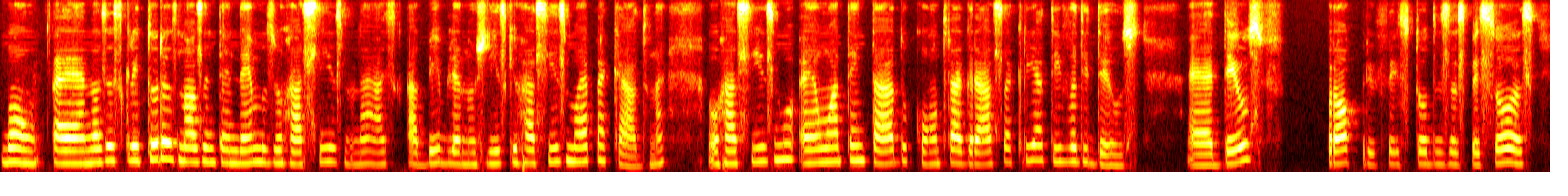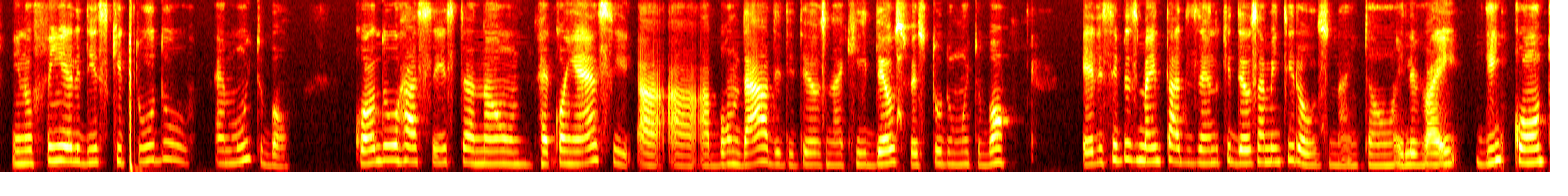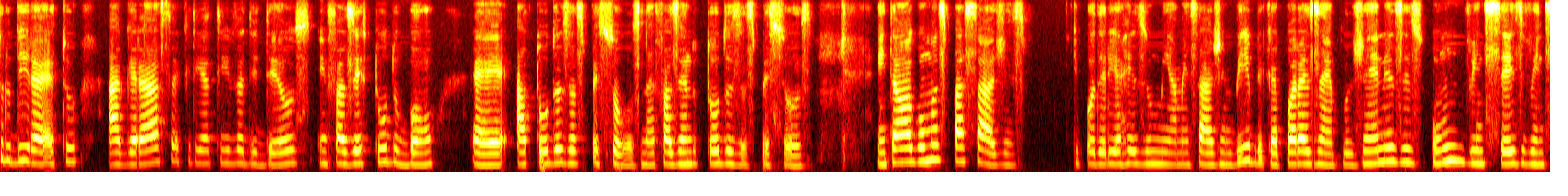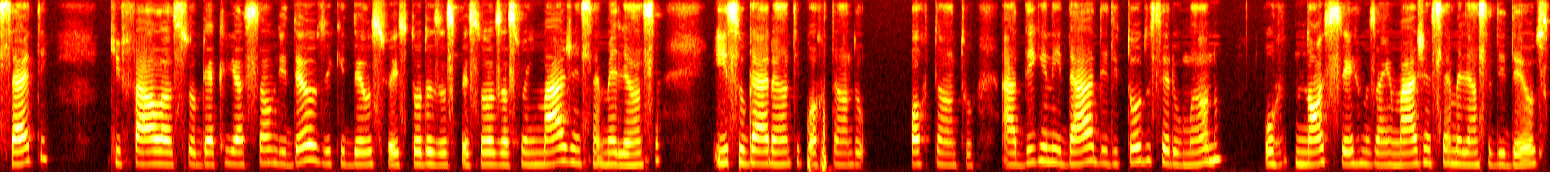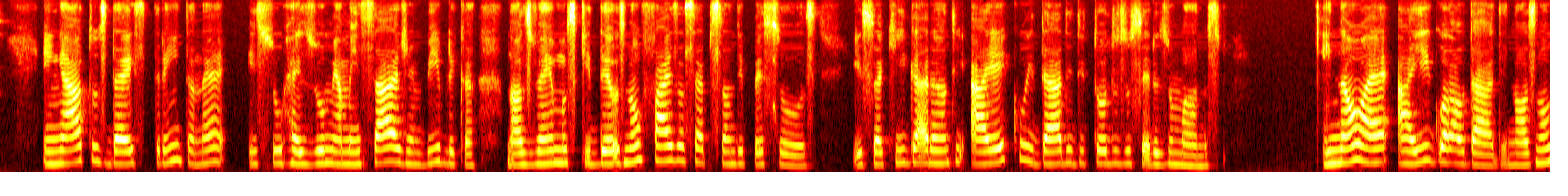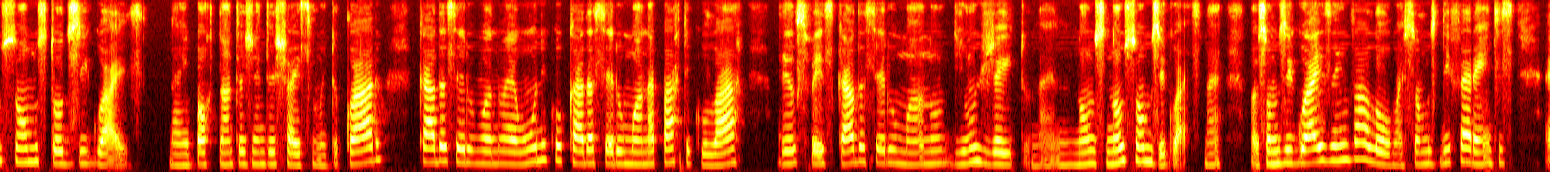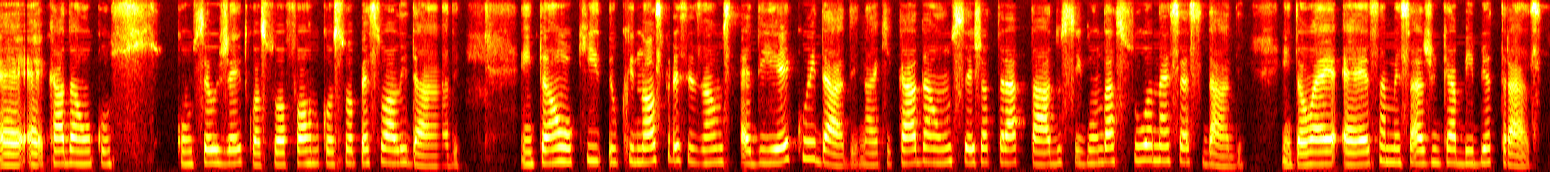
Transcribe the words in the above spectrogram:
Bom, é, nas escrituras nós entendemos o racismo, né? A, Bíblia nos diz que o racismo é pecado, né? O racismo é um atentado contra a graça criativa de Deus. É, Deus próprio fez todas as pessoas e no fim ele diz que tudo é muito bom. Quando o racista não reconhece a, a, a bondade de Deus, né? Que Deus fez tudo muito bom, ele simplesmente está dizendo que Deus é mentiroso, né? Então ele vai de encontro direto à graça criativa de Deus em fazer tudo bom é, a todas as pessoas, né? Fazendo todas as pessoas. Então algumas passagens que poderia resumir a mensagem bíblica, por exemplo, Gênesis 1, 26 e 27, que fala sobre a criação de Deus e que Deus fez todas as pessoas à sua imagem e semelhança. Isso garante, portanto, portanto, a dignidade de todo ser humano, por nós sermos a imagem e semelhança de Deus. Em Atos 10, 30, né, isso resume a mensagem bíblica, nós vemos que Deus não faz acepção de pessoas. Isso aqui garante a equidade de todos os seres humanos. E não é a igualdade. Nós não somos todos iguais. Né? É importante a gente deixar isso muito claro. Cada ser humano é único, cada ser humano é particular. Deus fez cada ser humano de um jeito, né? Nós não somos iguais, né? Nós somos iguais em valor, mas somos diferentes, é, é, cada um com, com o seu jeito, com a sua forma, com a sua personalidade. Então, o que, o que nós precisamos é de equidade, né? que cada um seja tratado segundo a sua necessidade. Então, é, é essa mensagem que a Bíblia traz.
